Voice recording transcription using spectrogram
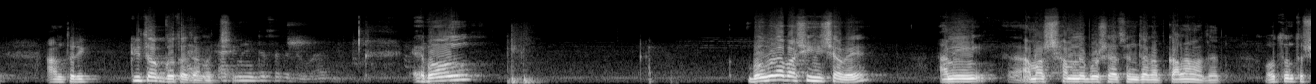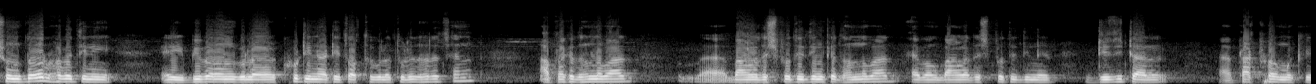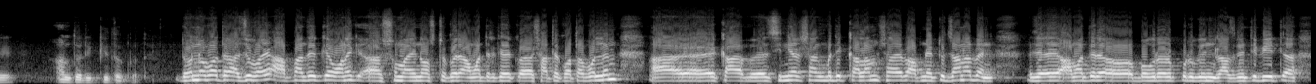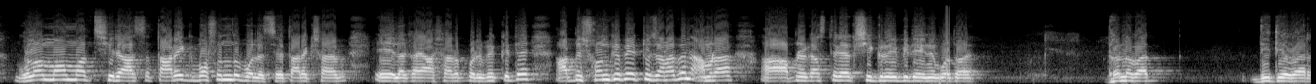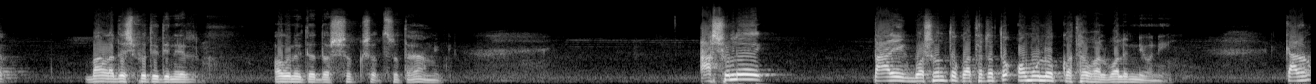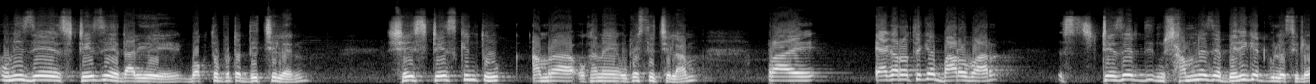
আন্তরিক কৃতজ্ঞতা জানাচ্ছি। এবং বগুড়াবাসী হিসাবে আমি আমার সামনে বসে আছেন জনাব কালাম আজাদ। অত্যন্ত সুন্দরভাবে তিনি এই বিবরণগুলো খুঁটিনাটি তথ্যগুলো তুলে ধরেছেন। আপনাকে ধন্যবাদ বাংলাদেশ প্রতিদিনকে ধন্যবাদ এবং বাংলাদেশ প্রতিদিনের ডিজিটাল প্ল্যাটফর্মকে আন্তরিক কৃতজ্ঞতা। ধন্যবাদ রাজু ভাই আপনাদেরকে অনেক সময় নষ্ট করে আমাদেরকে সাথে কথা বললেন। আর সিনিয়র সাংবাদিক কালাম সাহেব আপনি একটু জানাবেন যে আমাদের বগুড়ার প্রবীণ রাজনীতিবিদ গোলাম মোহাম্মদ সিরাজ তারেক বসন্ত বলেছে তারেক সাহেব এই এলাকায় আসার পরিপ্রেক্ষিতে। আপনি সংক্ষেপে একটু জানাবেন আমরা আপনার কাছ থেকে শীঘ্রই বিদায় নেব হয় ধন্যবাদ। দ্বিতীয়বার বাংলাদেশ প্রতিদিনের অগণিত দর্শক শ্রোতা, আমি আসলে তারেক বসন্ত কথাটা তো অমূলক কথা বল, বলেননি উনি। কারণ উনি যে স্টেজে দাঁড়িয়ে বক্তব্যটা দিচ্ছিলেন, সেই স্টেজ কিন্তু আমরা ওখানে উপস্থিত ছিলাম। প্রায় এগারো থেকে বারো বার স্টেজের সামনে যে ব্যারিকেডগুলো ছিল,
